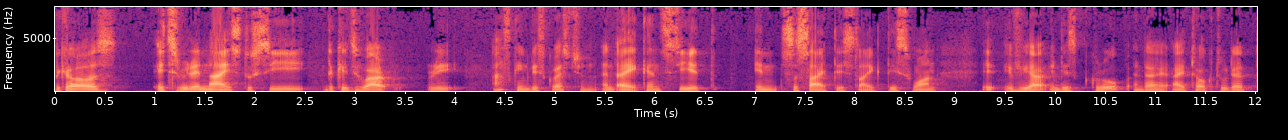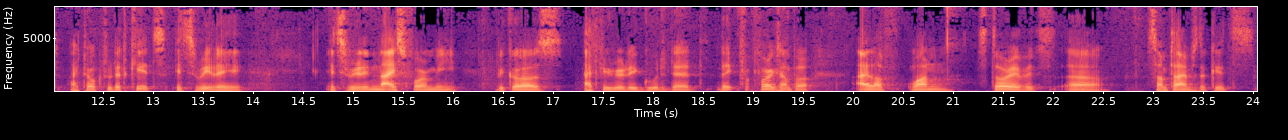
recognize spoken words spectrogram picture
because it's really nice to see the kids who are asking this question and i can see it in societies like this one. If we are in this group and I, I talk to that I talk to that kids it's really it's really nice for me because I feel really good that they for, for example I love one story which uh, sometimes the kids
